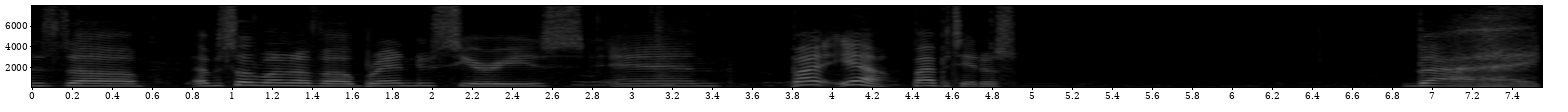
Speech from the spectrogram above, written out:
this is uh, episode one of a brand new series, and bye. Yeah, bye potatoes. Bye.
